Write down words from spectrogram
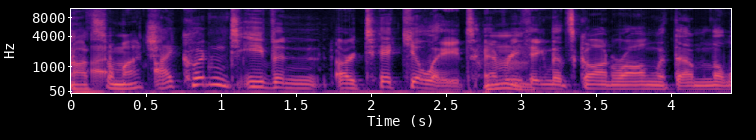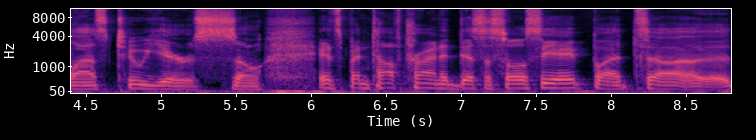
Not so much. I, I couldn't even articulate everything that's gone wrong with them in the last two years. So it's been tough trying to disassociate. But uh,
